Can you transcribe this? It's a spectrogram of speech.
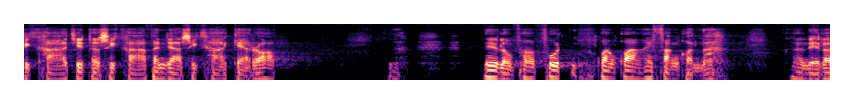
สิกขา จิตสิกขา ปัญญาสิกขาแก่รอบ นี่หลวงพ่อพูดกว้างๆให้ฟังก่อนนะ เดี๋ยวเรา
